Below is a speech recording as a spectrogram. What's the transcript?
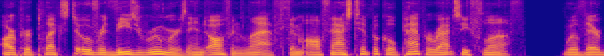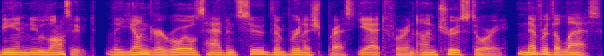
are perplexed over these rumors and often laugh them off as typical paparazzi fluff. Will there be a new lawsuit? The younger royals haven't sued the British press yet for an untrue story. Nevertheless,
